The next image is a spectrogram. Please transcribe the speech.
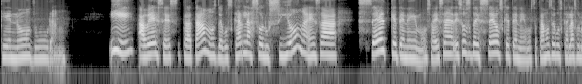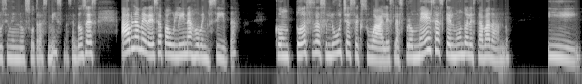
que no duran. Y a veces tratamos de buscar la solución a esa sed que tenemos, a esos deseos que tenemos, tratamos de buscar la solución en nosotras mismas. Entonces, Háblame de esa Paulina jovencita con todas esas luchas sexuales, las promesas que el mundo le estaba dando. ¿Y,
